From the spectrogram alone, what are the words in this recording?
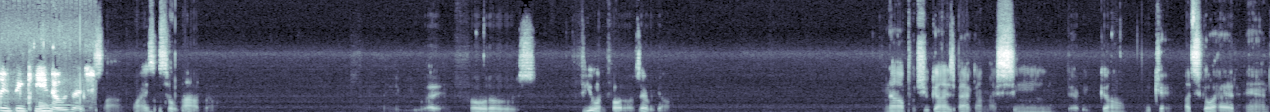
I don't think he Oh, knows that It's loud. Why is it so loud, bro? You edit photos. Viewing photos. There we go. Now I'll put you guys back on my scene. There we go. Okay, let's go ahead and.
